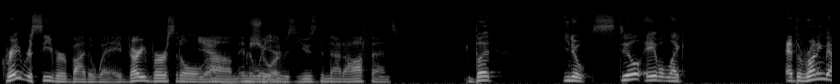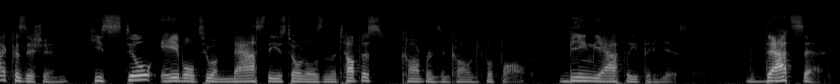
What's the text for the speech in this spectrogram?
great receiver by the way, very versatile yeah, um, in the way sure. he was used in that offense. But you know, still able like at the running back position, he's still able to amass these totals in the toughest conference in college football, being the athlete that he is. That said,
